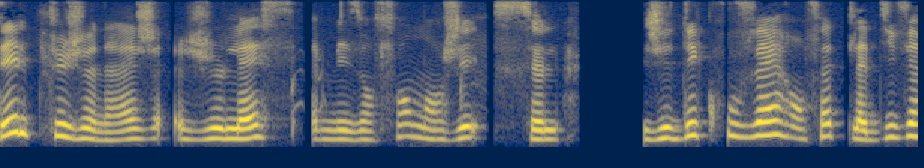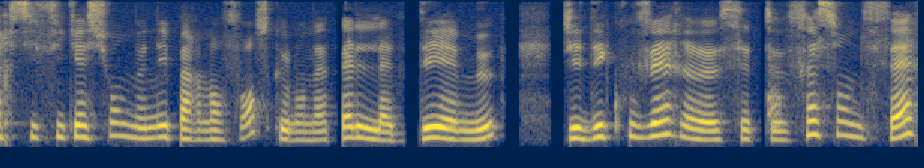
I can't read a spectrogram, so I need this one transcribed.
dès le plus jeune âge, je laisse mes enfants manger seuls. J'ai découvert en fait la diversification menée par l'enfance que l'on appelle la DME. J'ai découvert cette façon de faire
